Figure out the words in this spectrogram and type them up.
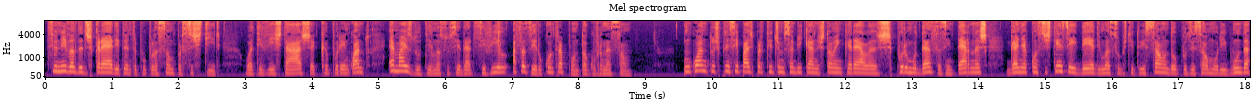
se o nível de descrédito entre a população persistir. O ativista acha que, por enquanto, é mais útil na sociedade civil a fazer o contraponto à governação. Enquanto os principais partidos moçambicanos estão em querelas por mudanças internas, ganha consistência a ideia de uma substituição da oposição moribunda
